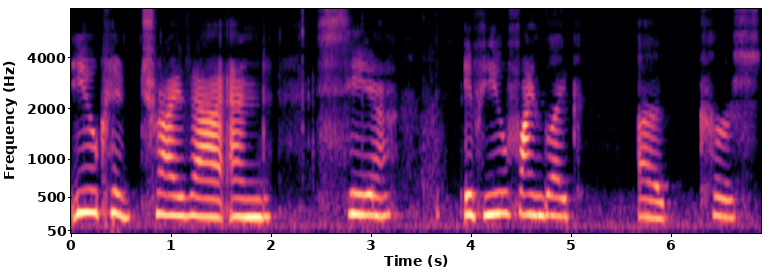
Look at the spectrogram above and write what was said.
you could try that and see if you find like a cursed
